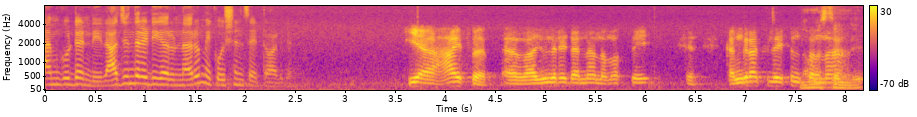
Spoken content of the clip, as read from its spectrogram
ఐఎమ్ గుడ్ అండి. రాజేందర్ రెడ్డి గారు ఉన్నారు మీ క్వశ్చన్స్ ఏంటో అడగండి? Yeah hi sir. Rajender Reddy అన్న నమస్తే. కంగ్రాచులేషన్స్ అన్న.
